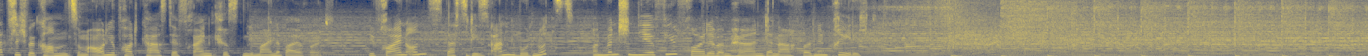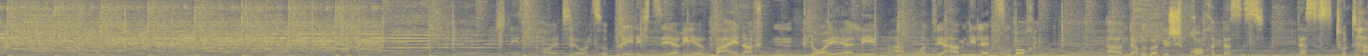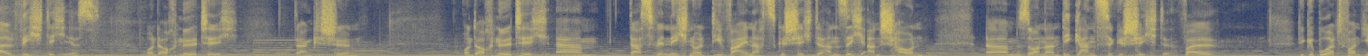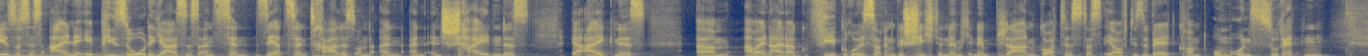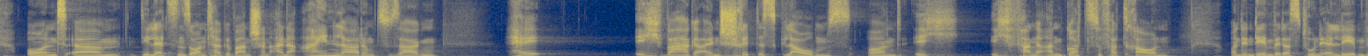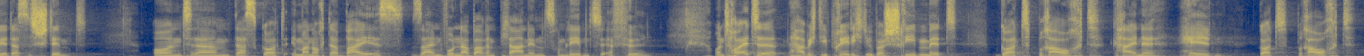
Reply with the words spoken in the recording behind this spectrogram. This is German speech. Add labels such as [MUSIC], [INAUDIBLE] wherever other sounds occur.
Herzlich willkommen zum Audiopodcast der Freien Christengemeinde Bayreuth. Wir freuen uns, dass du dieses Angebot nutzt und wünschen dir viel Freude beim Hören der nachfolgenden Predigt. Wir schließen heute unsere Predigtserie Weihnachten neu erleben ab. Und wir haben die letzten Wochen ähm, darüber gesprochen, dass es, dass es total wichtig ist und auch nötig, Dankeschön, und auch nötig, ähm, dass wir nicht nur die Weihnachtsgeschichte an sich anschauen, ähm, sondern die ganze Geschichte, weil die Geburt von Jesus ist eine Episode, ja, es ist ein sehr zentrales und ein, ein entscheidendes Ereignis, ähm, aber in einer viel größeren Geschichte, nämlich in dem Plan Gottes, dass er auf diese Welt kommt, um uns zu retten. Und ähm, die letzten Sonntage waren schon eine Einladung zu sagen, hey, ich wage einen Schritt des Glaubens und ich, ich fange an, Gott zu vertrauen. Und indem wir das tun, erleben wir, dass es stimmt. Und ähm, dass Gott immer noch dabei ist, seinen wunderbaren Plan in unserem Leben zu erfüllen. Und heute habe ich die Predigt überschrieben mit Gott braucht keine Helden. Gott braucht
